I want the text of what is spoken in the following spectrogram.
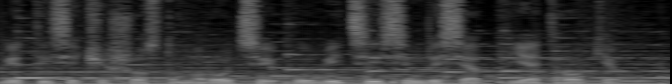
2006 році у віці 75 років.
